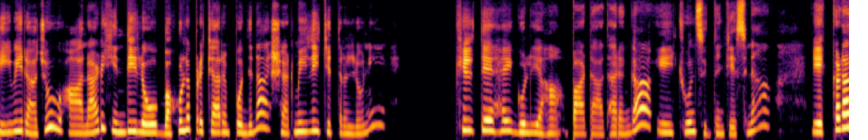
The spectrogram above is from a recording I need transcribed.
టీవీ రాజు ఆనాడు హిందీలో బహుళ ప్రచారం పొందిన షర్మీలీ చిత్రంలోని ఖిల్తే హై గుల్యహా పాట ఆధారంగా ఈ ట్యూన్ సిద్ధం చేసిన ఎక్కడా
